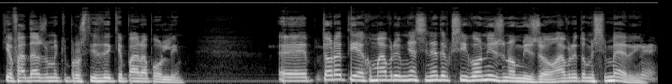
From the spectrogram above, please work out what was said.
και φαντάζομαι και προστίθεται και πάρα πολύ. Ε, τώρα τι έχουμε, αύριο μια συνέντευξη γονείς νομίζω, αύριο το μεσημέρι. Ναι.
